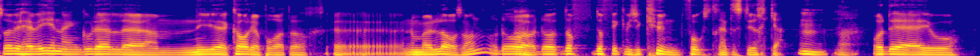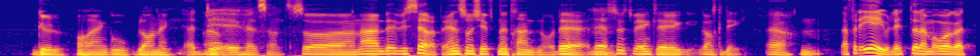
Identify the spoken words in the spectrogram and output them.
Så har vi hevet inn en god del um, nye kardioapparater, uh, noen møller og sånn. Og da, Ja. da, da, da fikk vi ikke kun folk som trente styrke. Mm. Og det er jo gull å ha en god blanding. ja, det er jo helt sant. Så nei, det, vi ser at det er en sånn skiftende trend nå. Det, det Mm. syns vi egentlig er ganske digg. Ja. Mm. Nei, for det er jo litt det der med òg at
